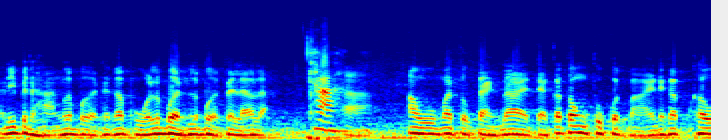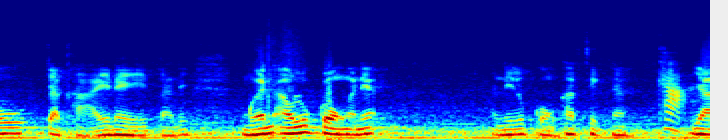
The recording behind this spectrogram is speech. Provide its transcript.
อันนี้เป็นหางระเบิดนะครับหัวระเบิดระเบิดไปแล้วแหละค่ะ อ่าเอามาตกแต่งได้ แต่ก็ต้องถูกกฎหมายนะครับเขาจะขายในอันนี้เหมือนเอาลูกกรงอันเนี้ยอันนี้ลูกกรงคลาสสิกนะค่ะ อย่า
